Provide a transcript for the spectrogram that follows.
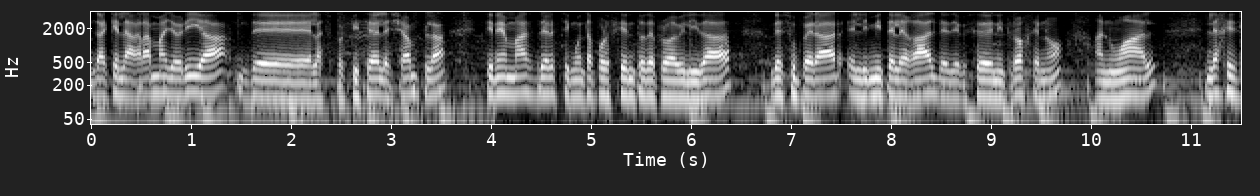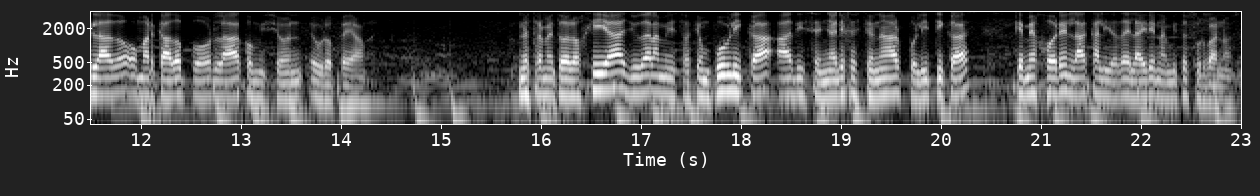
ya que la gran mayoría de la superficie del Eixample tiene más del 50% de probabilidad de superar el límite legal de dióxido de nitrógeno anual legislado o marcado por la Comisión Europea. Nuestra metodología ayuda a la Administración Pública a diseñar y gestionar políticas que mejoren la calidad del aire en ámbitos urbanos.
